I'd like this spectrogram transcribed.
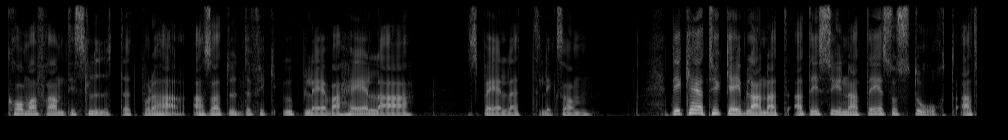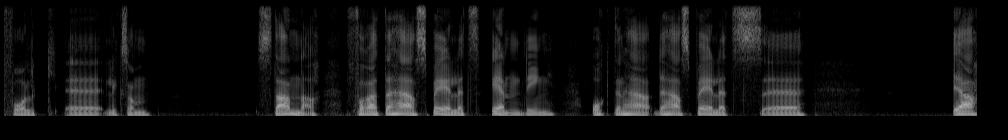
komma fram till slutet på det här. Alltså att du inte fick uppleva hela spelet liksom det kan jag tycka ibland att, att det är synd att det är så stort att folk eh, liksom stannar. För att det här spelets ending och den här, det här spelets, eh, ja,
